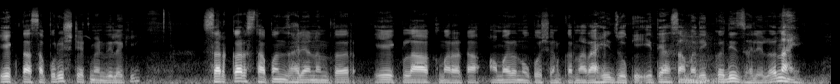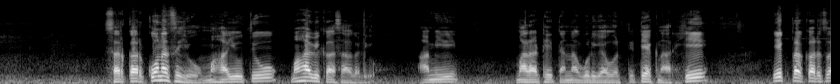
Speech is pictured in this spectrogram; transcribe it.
एक तासापूर्वी स्टेटमेंट दिलं की सरकार स्थापन झाल्यानंतर एक लाख मराठा आमरण उपोषण करणार आहे जो की इतिहासामध्ये कधीच झालेलं नाही. सरकार कोणाचंही हो महायुती हो महाविकास आघाडी हो आम्ही मराठे त्यांना गुडघ्यावरती टेकणार. हे एक प्रकारचं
